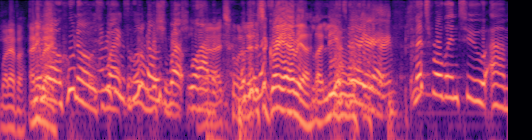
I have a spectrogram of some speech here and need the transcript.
whatever. you Anyway, know, who knows what a who knows what mishy-mashy. will yeah, happen. it's, all, Okay, it's a grey area, like legal. It's very Very gray. Let's roll into um,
